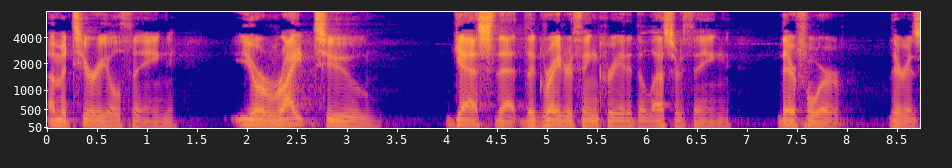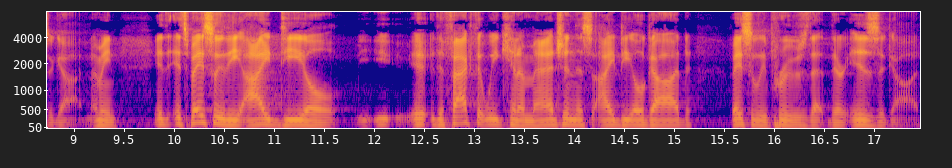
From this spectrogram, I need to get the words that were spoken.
a material thing, you're right to guess that the greater thing created the lesser thing, therefore there is a God. I mean, it, it's basically the ideal. You, it, the fact that we can imagine this ideal God basically proves that there is a God.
